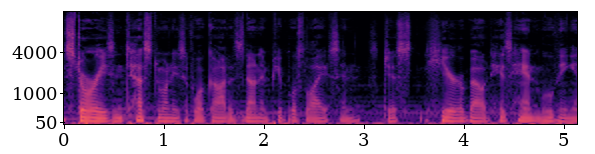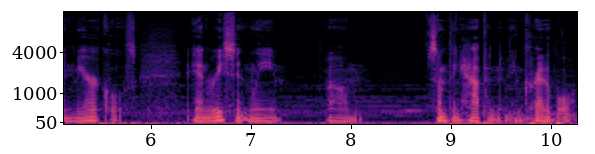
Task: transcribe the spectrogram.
stories and testimonies of what God has done in people's lives, and just hear about His hand moving in miracles. And recently, um, something happened incredible,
